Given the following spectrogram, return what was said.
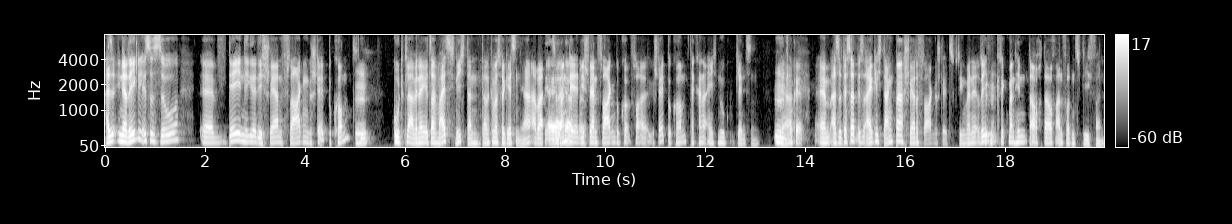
Also in der Regel ist es so, äh, derjenige, der die schweren Fragen gestellt bekommt, mhm. gut, klar, wenn er jetzt sagt, weiß ich nicht, dann, dann können wir es vergessen, ja. Aber ja, solange ja, ja, der die schweren Fragen beko gestellt bekommt, da kann er eigentlich nur glänzen. Mhm, okay. Ähm, also deshalb ist eigentlich dankbar, schwere Fragen gestellt zu kriegen, weil in der Regel mhm. kriegt man hin, da auch darauf Antworten zu liefern.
